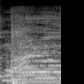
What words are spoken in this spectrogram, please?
Tomorrow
